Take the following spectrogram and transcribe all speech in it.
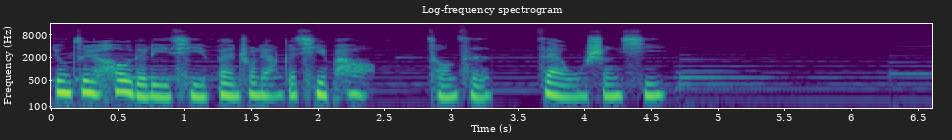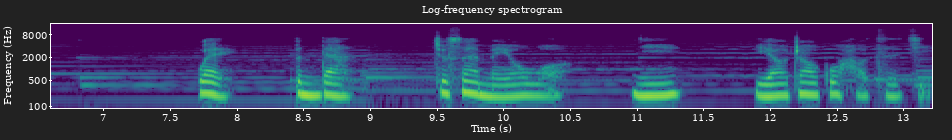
用最后的力气泛出两个气泡，从此再无声息。喂，笨蛋，就算没有我，你也要照顾好自己。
